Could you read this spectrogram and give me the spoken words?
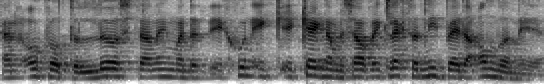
en ook wel teleurstelling, maar dat, ik, gewoon, ik, ik kijk naar mezelf, ik leg dat niet bij de ander neer.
